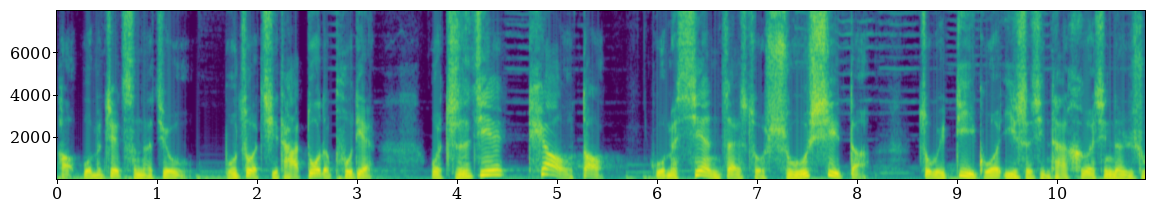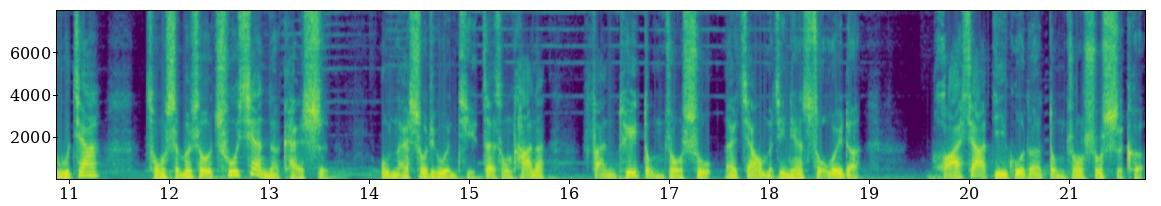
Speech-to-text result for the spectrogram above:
好，我们这次呢就不做其他多的铺垫，我直接跳到我们现在所熟悉的作为帝国意识形态核心的儒家。从什么时候出现的开始，我们来说这个问题，再从他呢反推董仲舒来讲我们今天所谓的华夏帝国的董仲舒时刻。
